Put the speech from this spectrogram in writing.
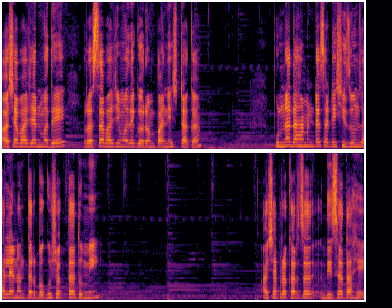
अशा भाज्यांमध्ये रस्सा भाजीमध्ये गरम पाणीच टाका. पुन्हा दहा मिनटासाठी शिजून झाल्यानंतर बघू शकता तुम्ही. अशा प्रकारचं दिसत आहे.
